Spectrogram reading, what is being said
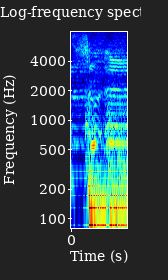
special.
